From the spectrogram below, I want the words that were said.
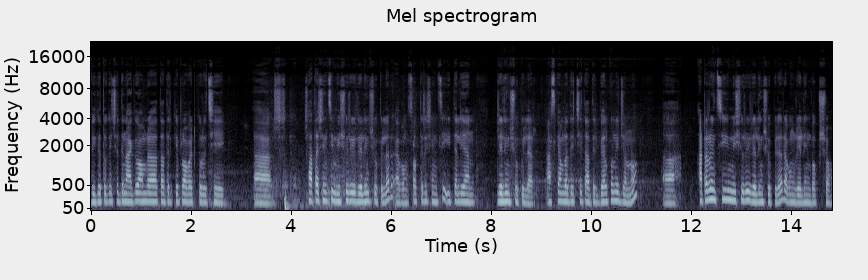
বিগত কিছুদিন আগেও আমরা তাদেরকে প্রোভাইড করেছি সাতাশ ইঞ্চি মিশরি রেলিং শু পিলার এবং ছত্রিশ inch Italian railing shoe pillar আজকে আমরা দিচ্ছি তাদের ব্যালকনির জন্য আঠারো ইঞ্চি মিশরি রেলিং শু পিলার এবং রেলিং বক্স সহ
